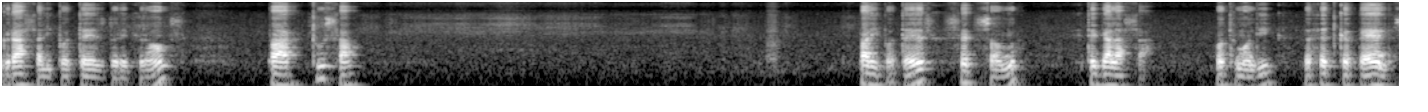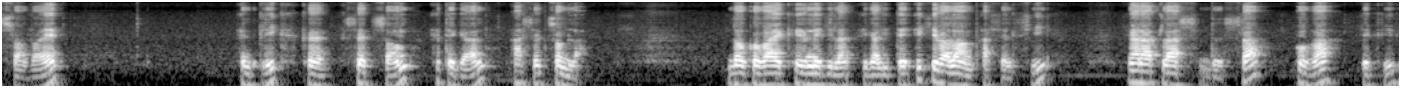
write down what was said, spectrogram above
grâce à l'hypothèse de récurrence, par tout ça. Par hypothèse, cette somme est égale à ça. Autrement dit, le fait que Pn soit vrai implique que cette somme est égale à cette somme-là. Donc on va écrire une égalité équivalente à celle-ci. Et à la place de ça, on va écrire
